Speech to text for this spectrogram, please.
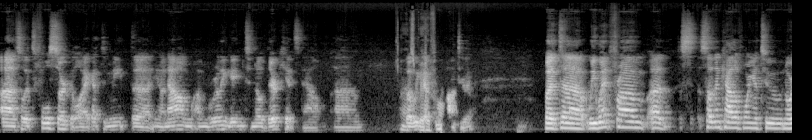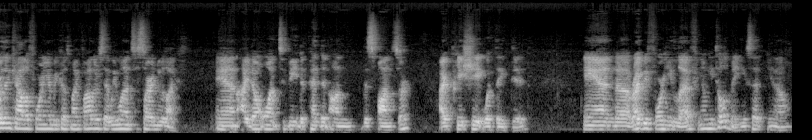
uh, so it's full circle i got to meet the you know now i'm, I'm really getting to know their kids now um, but we beautiful. got contact but uh, we went from uh, southern california to northern california because my father said we wanted to start a new life. And i don't want to be dependent on the sponsor I appreciate what they did. And uh, right before he left, you know, he told me, he said, you know,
